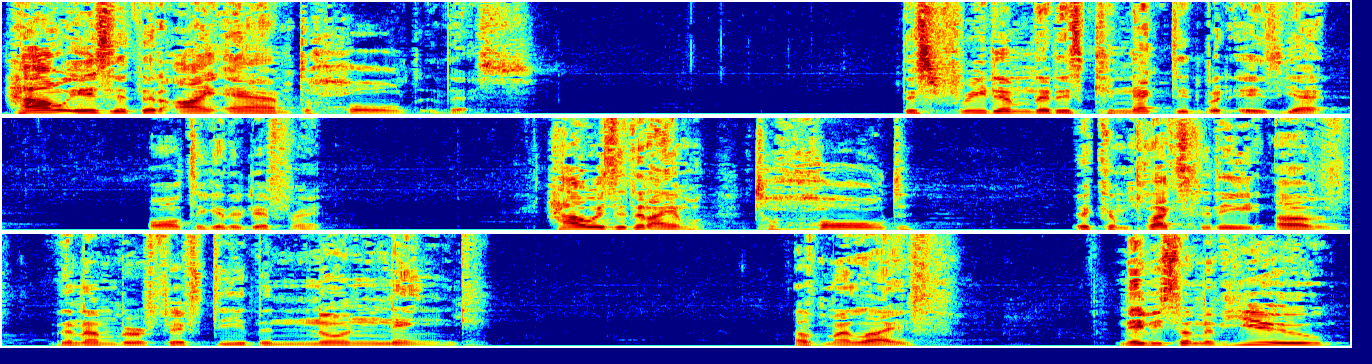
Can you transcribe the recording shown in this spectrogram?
how is it that I am to hold this? This freedom that is connected but is yet altogether different. How is it that I am to hold the complexity of the number 50, the nunning? Of my life. Maybe some of you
